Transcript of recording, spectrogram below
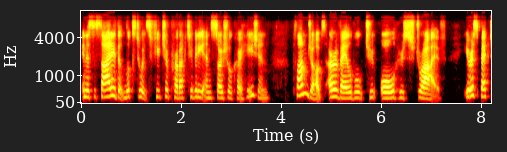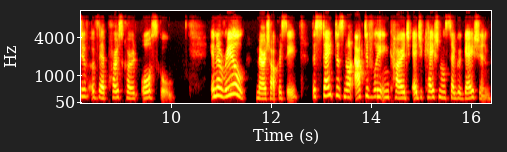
in a society that looks to its future productivity and social cohesion, plum jobs are available to all who strive, irrespective of their postcode or school. In a real meritocracy, the state does not actively encourage educational segregation,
